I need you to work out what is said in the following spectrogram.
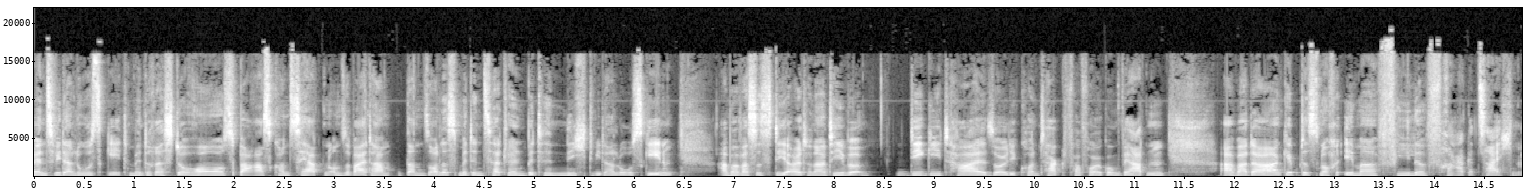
Wenn es wieder losgeht mit Restaurants, Bars, Konzerten und so weiter, dann soll es mit den Zetteln bitte nicht wieder losgehen. Aber was ist die Alternative? Digital soll die Kontaktverfolgung werden. Aber da gibt es noch immer viele Fragezeichen.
